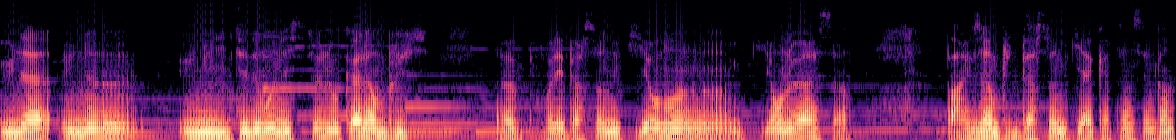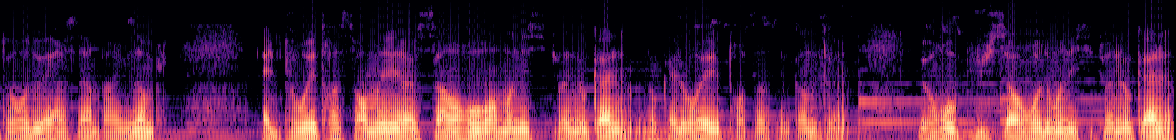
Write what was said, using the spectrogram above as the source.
une, unité de monnaie citoyenne locale en plus pour les personnes qui ont le RSA. Par exemple, une personne qui a 450 euros de RSA, par exemple, elle pourrait transformer 100 euh, euros en monnaie citoyenne locale, donc elle aurait 350 euros plus 100 euros de monnaie citoyenne locale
